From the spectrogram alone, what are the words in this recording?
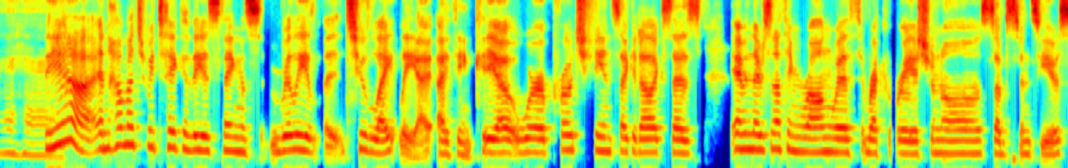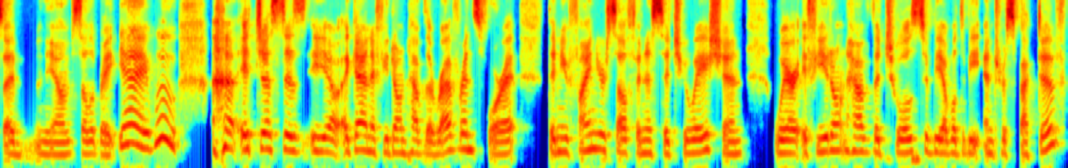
Mm-hmm. Yeah, and how much we take these things really uh, too lightly. I, I think yeah, we're approaching psychedelics as I mean, there's nothing wrong with recreational substance use. I you know celebrate, yay, woo! it just is you know again, if you don't have the reverence for it, then you find yourself in a situation where if you don't have the tools to be able to be introspective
